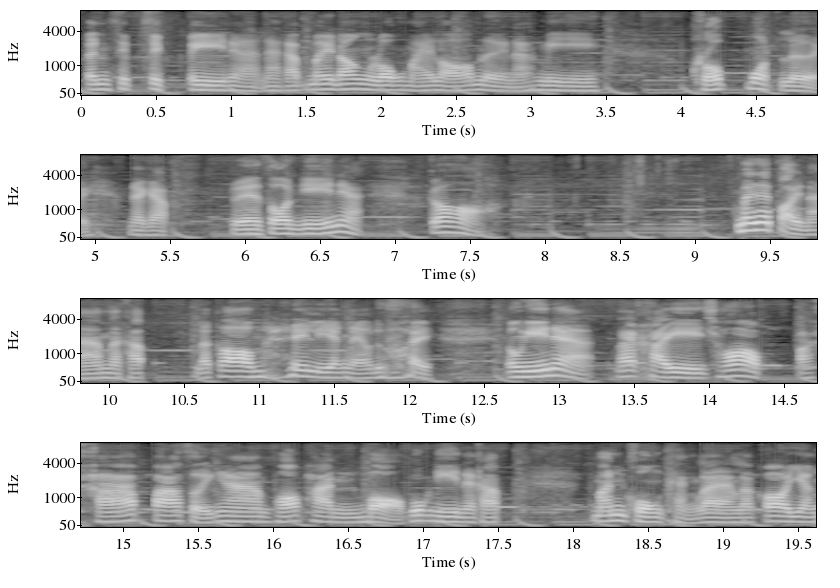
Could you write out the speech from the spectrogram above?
เป็น 10 10 ปีเนี่ยนะครับไม่ต้องลงไม้ล้อมเลยนะ มีครบหมดเลยนะครับโดยโซนนี้เนี่ยก็ไม่ได้ปล่อยน้ำนะครับ แล้วก็ไม่ได้เลี้ยงแล้วด้วย ตรงนี้เนี่ยถ้าใครชอบปลาคาร์ฟปลาสวยงาม เพาะพันธุ์บ่อพวกนี้นะครับ มั่นคงแข็งแรงแล้วก็ยัง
